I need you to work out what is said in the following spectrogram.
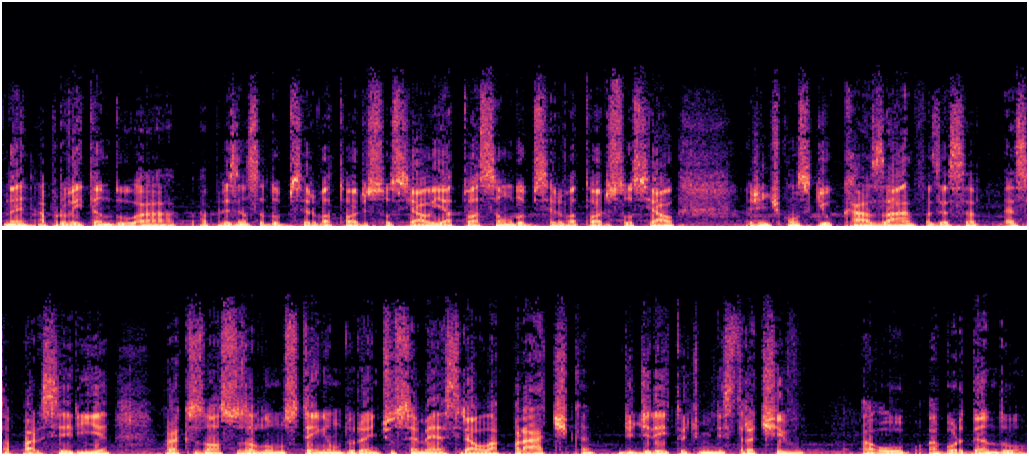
né? Aproveitando a, a presença do observatório social e a atuação do observatório social, a gente conseguiu casar, fazer essa, essa parceria para que os nossos alunos tenham durante o semestre aula prática de direito administrativo, abordando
